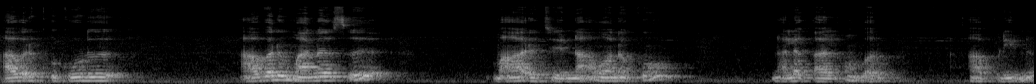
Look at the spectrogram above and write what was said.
அவருக்கு கொடு. அவர் மனசு மாறுச்சுன்னா உனக்கும் நல்ல காலம் வரும் அப்படின்னு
